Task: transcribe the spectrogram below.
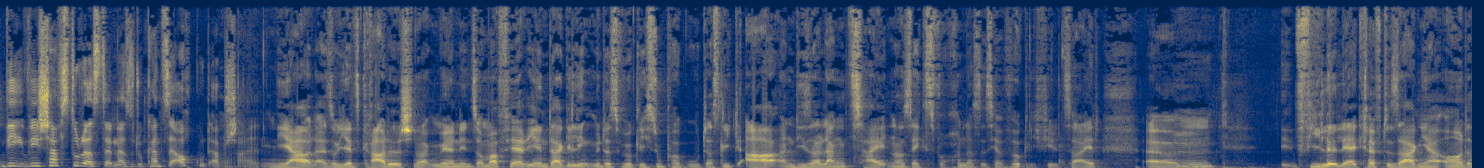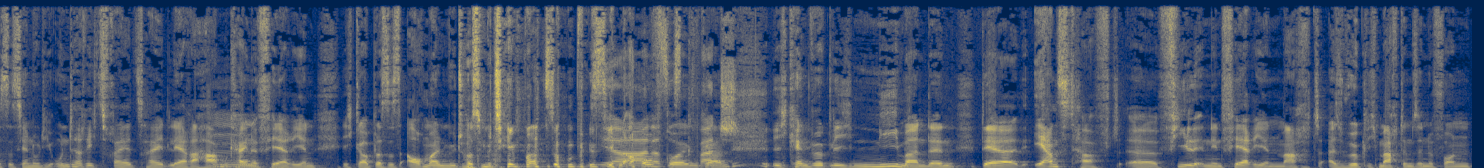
wie, wie schaffst du das denn? Also du kannst ja auch gut abschalten. Ja, also jetzt gerade schnacken wir in den Sommerferien, da gelingt mir das wirklich super gut. Das liegt A an dieser langen Zeit, ne, sechs Wochen, das ist ja wirklich viel viel Zeit. Ähm, mhm viele Lehrkräfte sagen ja, oh, das ist ja nur die unterrichtsfreie Zeit, Lehrer haben mhm. keine Ferien. Ich glaube, das ist auch mal ein Mythos, mit dem man so ein bisschen ja, aufräumen kann. Ich kenne wirklich niemanden, der ernsthaft äh, viel in den Ferien macht, also wirklich macht im Sinne von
